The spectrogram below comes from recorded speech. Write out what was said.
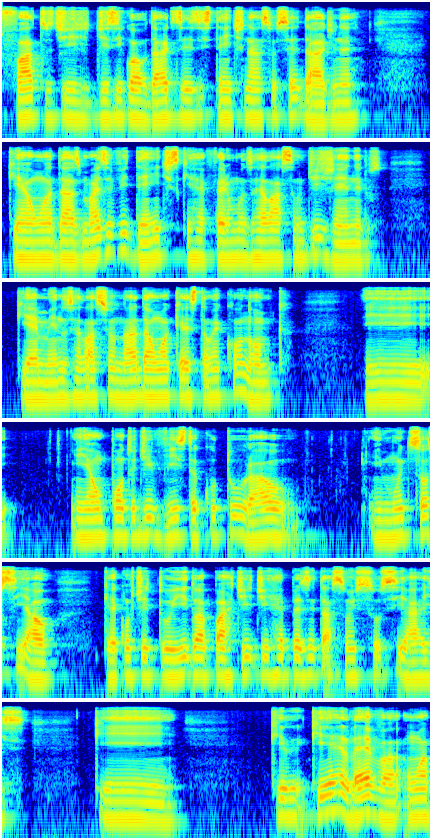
fatos de desigualdades existentes na sociedade, né? Que é uma das mais evidentes que refere uma relação de gêneros, que é menos relacionada a uma questão econômica. E, e é um ponto de vista cultural e muito social, que é constituído a partir de representações sociais que que, que eleva uma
